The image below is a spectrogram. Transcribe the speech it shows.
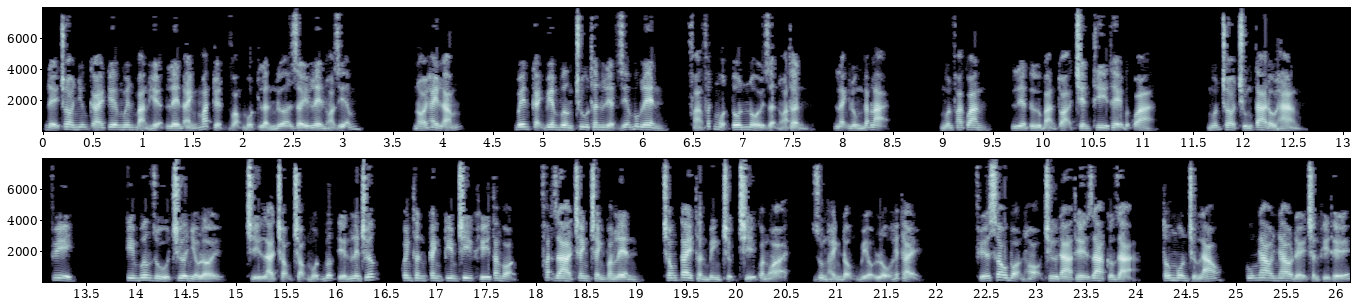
Để cho những cái kia nguyên bản hiện lên ánh mắt tuyệt vọng một lần nữa dấy lên hỏa diễm. Nói hay lắm. Bên cạnh viêm vương chu thân liệt diễm bốc lên, phản phất một tôn nổi giận hỏa thần, lạnh lùng đáp lại. Muốn phá quan, liền từ bản tọa trên thi thể bước qua muốn cho chúng ta đầu hàng. Phi. Kim vương dù chưa nhiều lời, chỉ là trọng trọng một bước tiến lên trước, quanh thân canh kim chi khí tăng gọn phát ra tranh tranh vang lên, trong tay thần binh trực chỉ quan ngoại, dùng hành động biểu lộ hết thảy. Phía sau bọn họ chư đa thế gia cường giả, tông môn trưởng lão, cũng nao nhao để trần khí thế.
